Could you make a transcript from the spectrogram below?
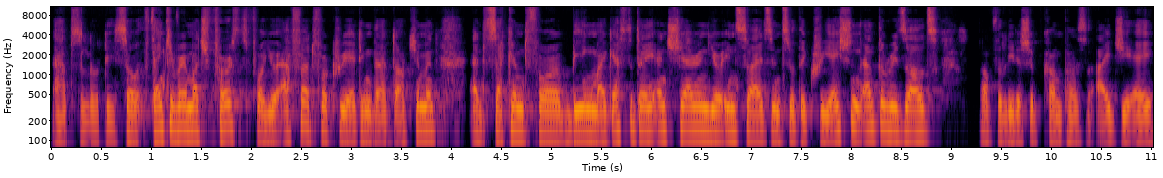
Absolutely. So thank you very much first for your effort for creating that document and second for being my guest today and sharing your insights into the creation and the results of the Leadership Compass IGA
